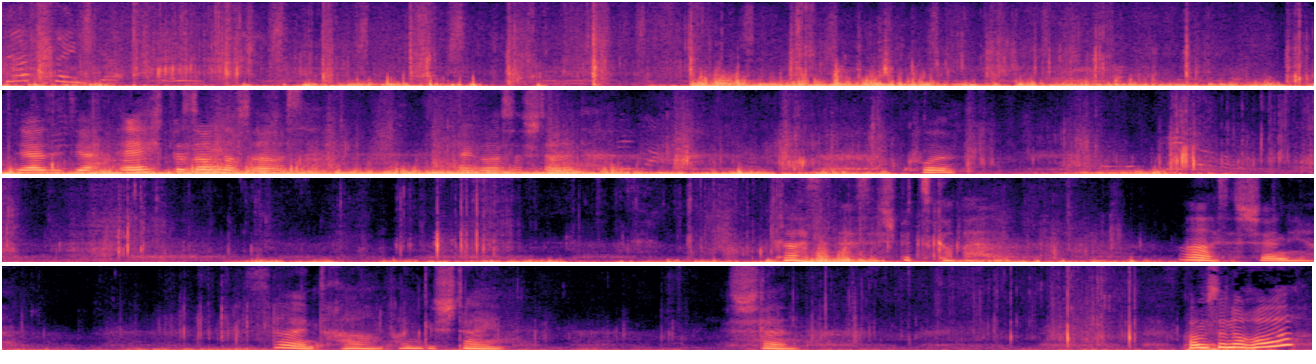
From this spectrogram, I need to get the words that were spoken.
Der sieht ja echt besonders aus. Der große Stein. Cool. Krass, da ist Spitzkoppe. Ah, es ist schön hier. So ein Traum von Gestein. Schön. Kommst du noch hoch?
